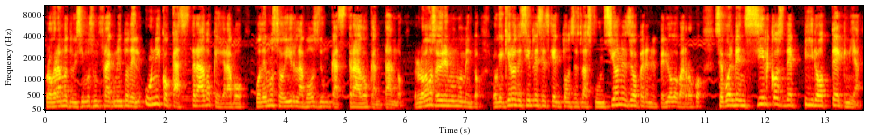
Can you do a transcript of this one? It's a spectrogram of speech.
programas lo hicimos, un fragmento del único castrado que grabó. Podemos oír la voz de un castrado cantando, pero lo vamos a oír en un momento. Lo que quiero decirles es que entonces las funciones de ópera en el periodo barroco se vuelven circos de pirotecnia,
